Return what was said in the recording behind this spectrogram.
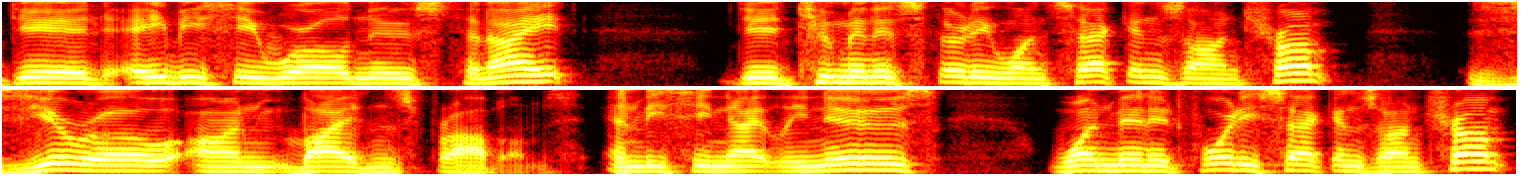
did ABC World News Tonight, did 2 minutes 31 seconds on Trump, zero on Biden's problems. NBC Nightly News, 1 minute 40 seconds on Trump,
